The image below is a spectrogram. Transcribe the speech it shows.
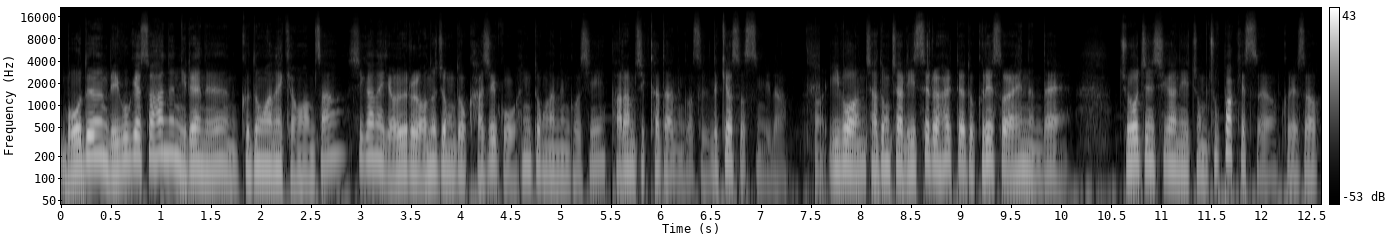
모든 미국에서 하는 일에는 그동안의 경험상 시간의 여유를 어느 정도 가지고 행동하는 것이 바람직하다는 것을 느꼈었습니다. 어, 이번 자동차 리스를 할 때도 그랬어야 했는데 주어진 시간이 좀 촉박했어요. 그래서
